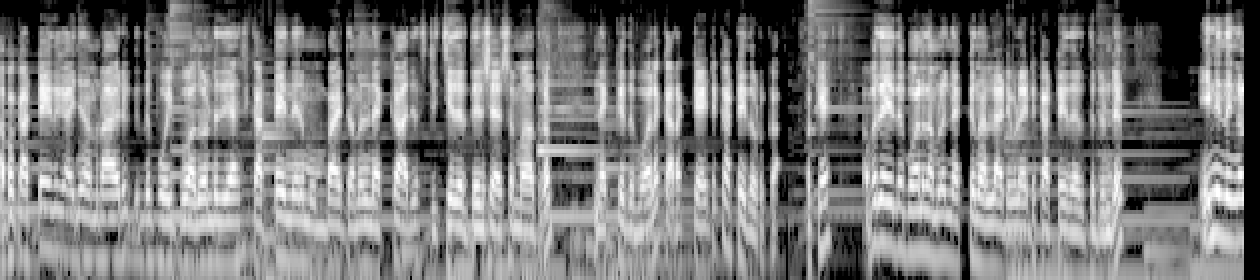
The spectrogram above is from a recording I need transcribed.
അപ്പോൾ കട്ട് ചെയ്ത് കഴിഞ്ഞാൽ നമ്മുടെ ആ ഒരു ഇത് പോയി പോകും. അതുകൊണ്ട് കട്ട് ചെയ്യുന്നതിന് മുമ്പായിട്ട് നമ്മൾ നെക്ക് ആദ്യം സ്റ്റിച്ച് ചെയ്തെടുത്തതിന് ശേഷം മാത്രം നെക്ക് ഇതുപോലെ കറക്റ്റ് ആയിട്ട് കട്ട് ചെയ്ത് കൊടുക്കുക. ഓക്കെ അപ്പോൾ ഇതുപോലെ നമ്മൾ നെക്ക് നല്ല അടിപൊളിയായിട്ട് കട്ട് ചെയ്തെടുത്തിട്ടുണ്ട്. ഇനി നിങ്ങൾ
